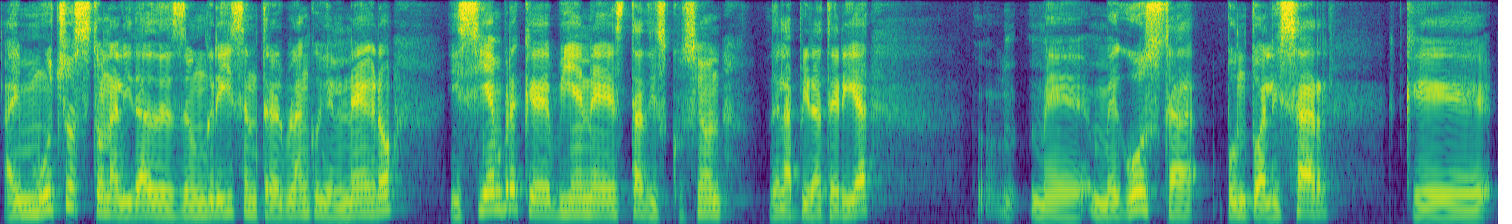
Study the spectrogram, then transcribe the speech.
Hay muchas tonalidades de un gris entre el blanco y el negro y siempre que viene esta discusión de la piratería, me, me gusta puntualizar que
